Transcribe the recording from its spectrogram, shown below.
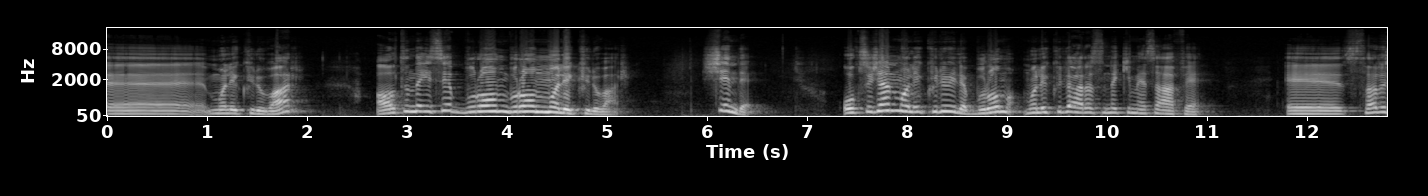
e, molekülü var. Altında ise brom brom molekülü var. Şimdi oksijen molekülü ile brom molekülü arasındaki mesafe e, sarı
